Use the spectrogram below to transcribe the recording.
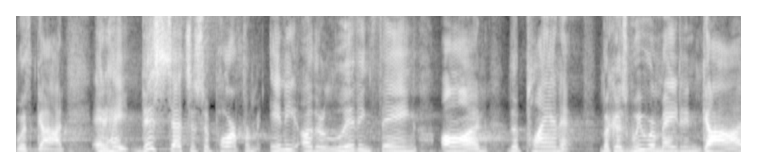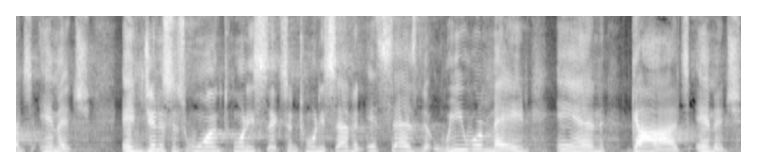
with God. And hey, this sets us apart from any other living thing on the planet because we were made in God's image. In Genesis 1 26 and 27, it says that we were made in God's image.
